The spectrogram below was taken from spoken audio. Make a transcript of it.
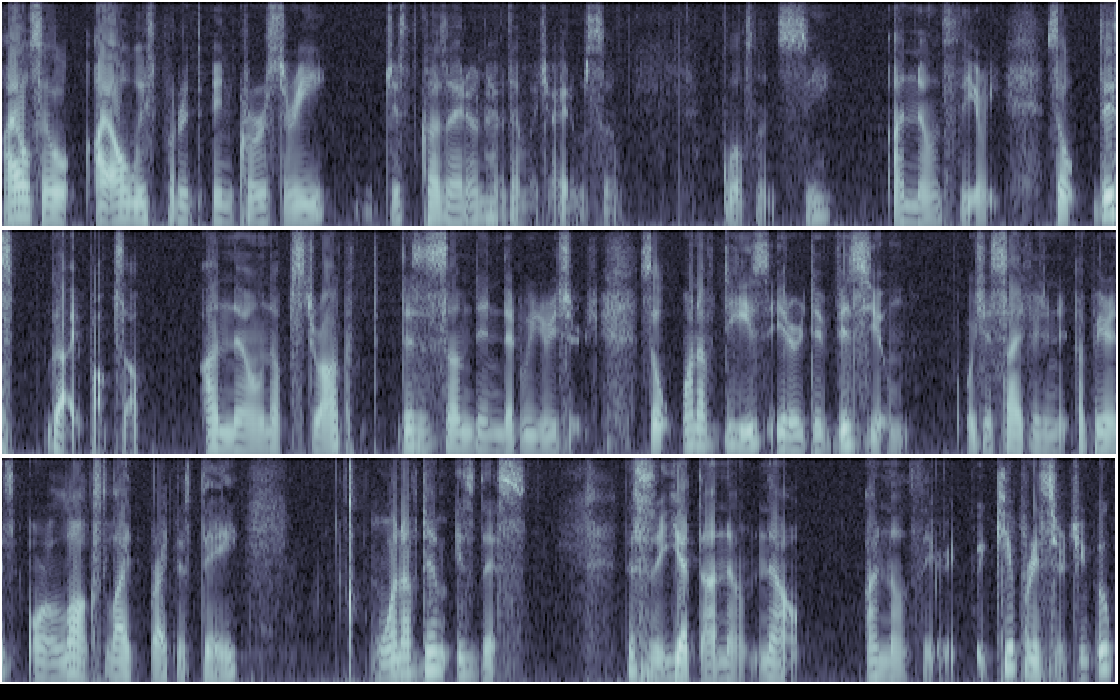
I also I always put it in cursory, just because I don't have that much items. So close. Let's see. Unknown theory. So this guy pops up. Unknown obstruct. This is something that we research. So one of these, either the Visium, which is sight vision appearance, or locks, light brightness day. One of them is this. This is a yet unknown. Now, unknown theory. We keep researching. Oop.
